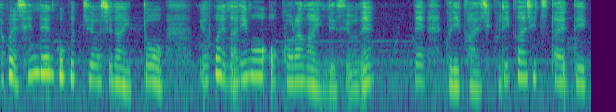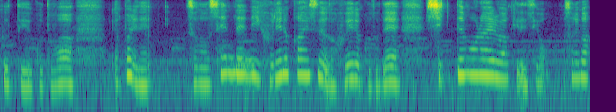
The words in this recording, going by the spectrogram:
やっぱり宣伝告知をしないと、やっぱり何も起こらないんですよね。で、繰り返し繰り返し伝えていくっていうことは、やっぱりね、その宣伝に触れる回数が増えることで知ってもらえるわけですよ。それが、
